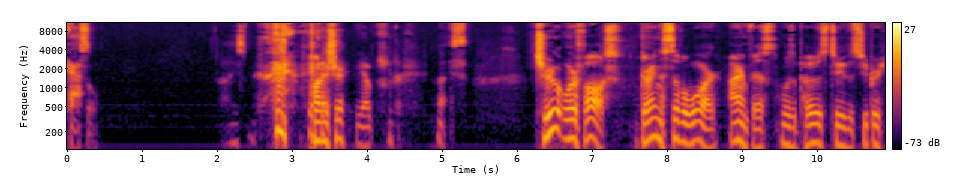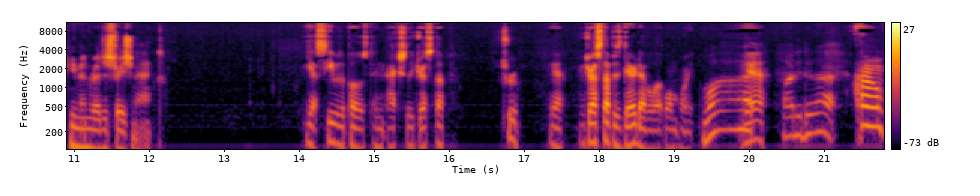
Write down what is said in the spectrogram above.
Castle? Punisher. Yep. Nice. True or false? During the Civil War, Iron Fist was opposed to the Superhuman Registration Act. Yes, he was opposed and actually dressed up. True. Yeah, dressed up as Daredevil at one point. What? Yeah. Why did he do that? Um,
